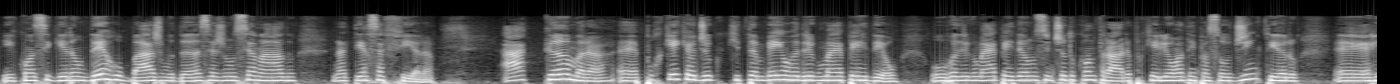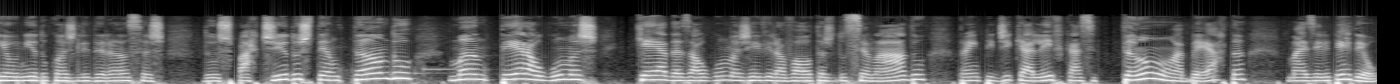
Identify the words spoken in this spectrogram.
e conseguiram derrubar as mudanças no Senado na terça-feira. A Câmara, é, por que, que eu digo que também o Rodrigo Maia perdeu? O Rodrigo Maia perdeu no sentido contrário, porque ele ontem passou o dia inteiro é, reunido com as lideranças dos partidos, tentando manter algumas quedas, algumas reviravoltas do Senado, para impedir que a lei ficasse tão aberta, mas ele perdeu,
